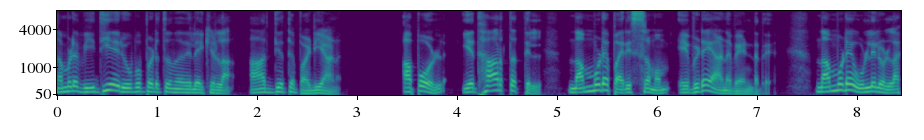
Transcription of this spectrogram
നമ്മുടെ വിധിയെ രൂപപ്പെടുത്തുന്നതിലേക്കുള്ള ആദ്യത്തെ പടിയാണ്. അപ്പോൾ യഥാർത്ഥത്തിൽ നമ്മുടെ പരിശ്രമം എവിടെയാണ് വേണ്ടത്? നമ്മുടെ ഉള്ളിലുള്ള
